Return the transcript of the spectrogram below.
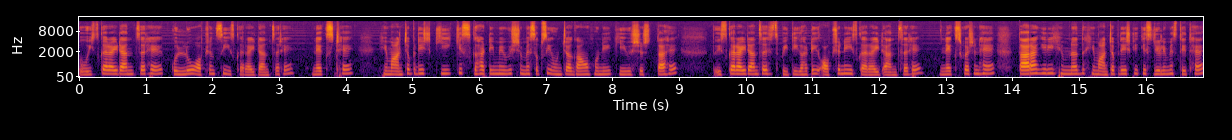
तो इसका राइट आंसर है कुल्लू ऑप्शन सी इसका राइट आंसर है। नेक्स्ट है हिमाचल प्रदेश की किस घाटी में विश्व में सबसे ऊँचा गाँव होने की विशेषता है? तो इसका राइट आंसर है स्पीति घाटी। ऑप्शन ए इसका राइट आंसर है। नेक्स्ट क्वेश्चन है, तारागिरी हिमनद हिमाचल प्रदेश के किस ज़िले में स्थित है?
